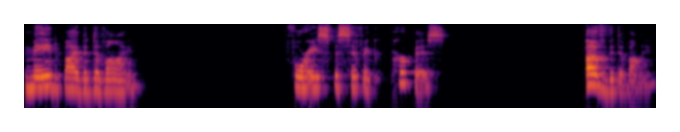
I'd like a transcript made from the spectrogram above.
made by the divine for a specific purpose of the divine.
